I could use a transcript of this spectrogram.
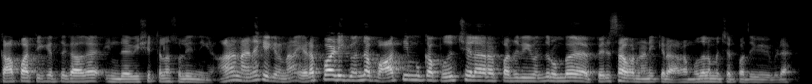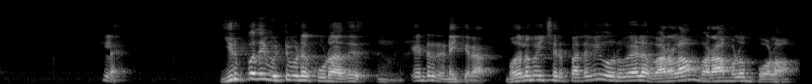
காப்பாத்திக்கிறதுக்காக இந்த விஷயத்தெல்லாம் சொல்லியிருந்தீங்க. ஆனா நான் என்ன கேட்கிறேன்னா எடப்பாடிக்கு வந்து அப்ப அதிமுக பொதுச் செயலாளர் பதவி வந்து ரொம்ப பெருசா அவர் நினைக்கிறாரா முதலமைச்சர் பதவியை விட? இருப்பதை விட்டுவிடக் கூடாது ம், என்று நினைக்கிறார். முதலமைச்சர் பதவி ஒருவேளை வரலாம் வராமலும் போலாம்.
